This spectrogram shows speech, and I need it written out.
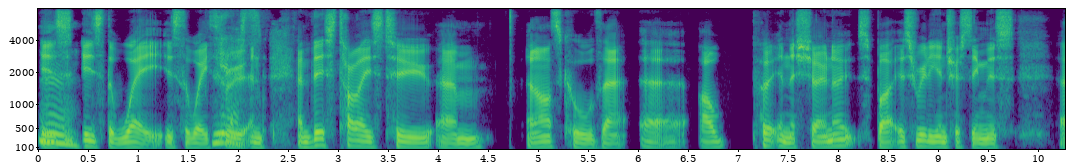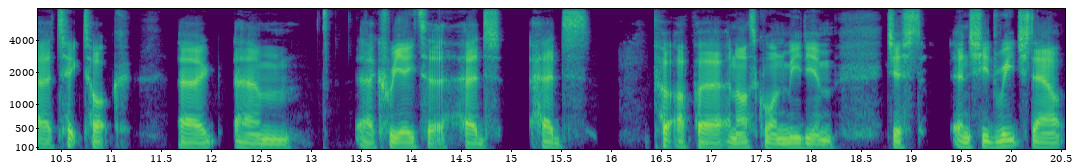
is mm. is the way is the way through, yes. and and this ties to um, an article that uh, I'll put in the show notes, but it's really interesting. This uh, TikTok uh, um, uh, creator had had put up a, an article on Medium just and she'd reached out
